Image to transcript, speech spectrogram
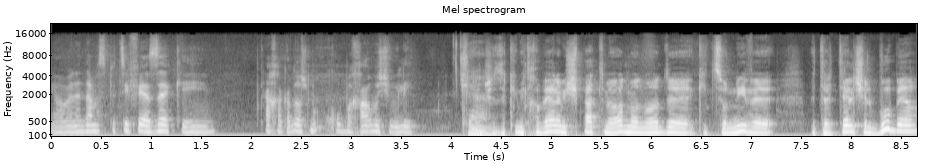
עם הבן אדם הספציפי הזה, כי ככה הקדוש ברוך הוא בחר בשבילי. כן. שזה מתחבר למשפט מאוד מאוד מאוד אה, קיצוני ומטלטל של בובר,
